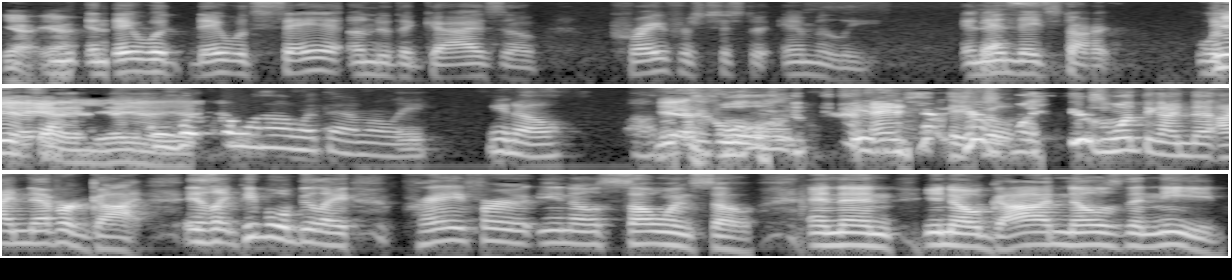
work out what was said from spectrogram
yeah, yeah. and they would they would say it under the guise of pray for Sister Emily, and Yes. then they'd start. with Yeah, the- yeah, yeah, yeah, Well, yeah. what's going on with Emily? You know. oh, Yeah, is well, really- and here's so- one, here's one thing I ne- I never got is like people will be like pray for you know so and so and then you know God knows the need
